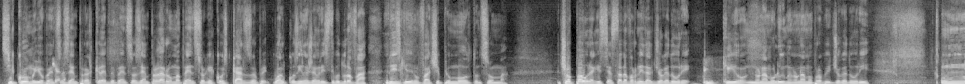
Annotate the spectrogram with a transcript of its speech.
Siccome io penso sempre al club, penso sempre alla Roma, penso che con Karsdorp qualcosina ci avresti potuto fare, rischi di non farci più molto, insomma. Ho paura che sia stata fornita al giocatore, che io non amo lui, ma non amo proprio i giocatori, un,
